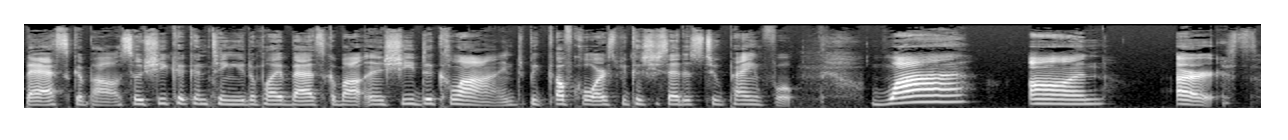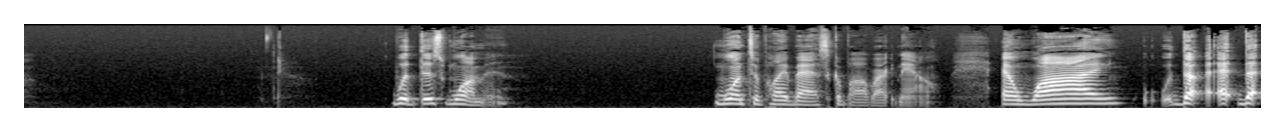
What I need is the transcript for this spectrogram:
basketball so she could continue to play basketball and she declined of course because she said it's too painful why on earth would this woman want to play basketball right now and why the eh, the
